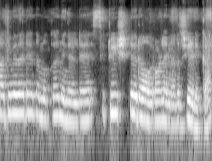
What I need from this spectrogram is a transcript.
ആദ്യമേ തന്നെ നമുക്ക് നിങ്ങളുടെ സിറ്റുവേഷന്റെ ഒരു ഓവറോൾ എനർജി എടുക്കാം.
